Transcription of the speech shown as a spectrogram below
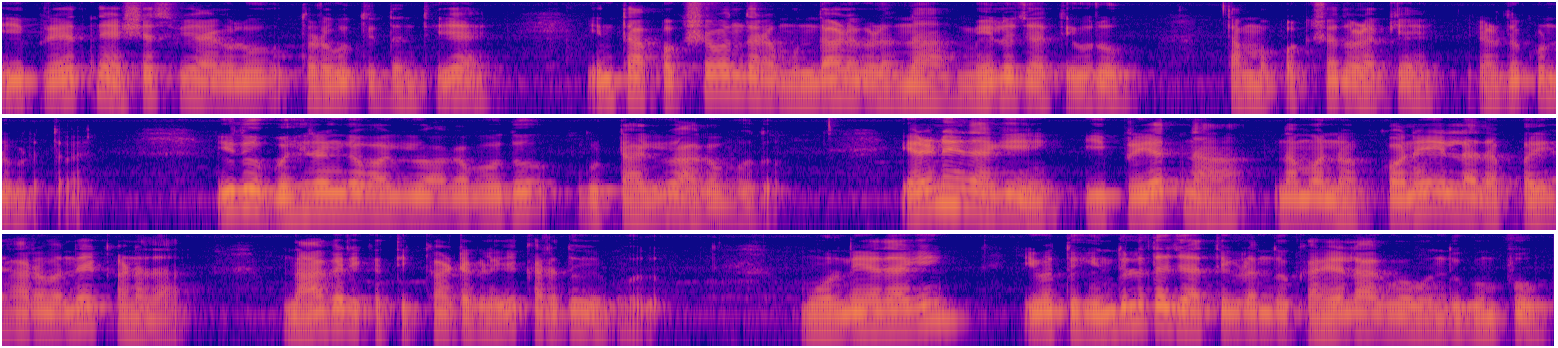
ಈ ಪ್ರಯತ್ನ ಯಶಸ್ವಿಯಾಗಲು ತೊಡಗುತ್ತಿದ್ದಂತೆಯೇ, ಇಂಥ ಪಕ್ಷವೊಂದರ ಮುಂದಾಳುಗಳನ್ನು ಮೇಲುಜಾತಿಯವರು ತಮ್ಮ ಪಕ್ಷದೊಳಕ್ಕೆ ಎಳೆದುಕೊಂಡು ಬಿಡುತ್ತವೆ. ಇದು ಬಹಿರಂಗವಾಗಿಯೂ ಆಗಬಹುದು, ಗುಟ್ಟಾಗಿಯೂ ಆಗಬಹುದು. ಎರಡನೇದಾಗಿ, ಈ ಪ್ರಯತ್ನ ನಮ್ಮನ್ನು ಕೊನೆಯಿಲ್ಲದ ಪರಿಹಾರವನ್ನೇ ಕಾಣದ ನಾಗರಿಕ ತಿಕ್ಕಾಟಗಳಿಗೆ ಕರೆದೊಯ್ಯಬಹುದು. ಮೂರನೆಯದಾಗಿ, ಇವತ್ತು ಹಿಂದುಳಿದ ಜಾತಿಗಳೆಂದು ಕರೆಯಲಾಗುವ ಒಂದು ಗುಂಪು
